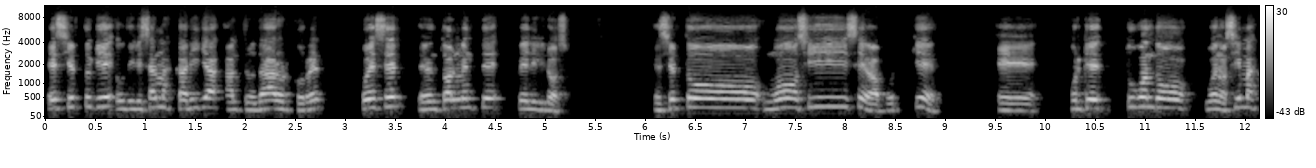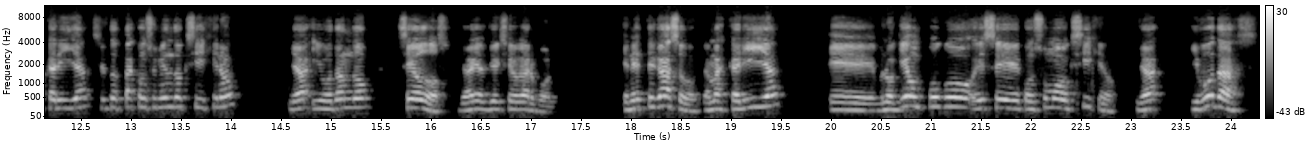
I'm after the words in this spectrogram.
es cierto que utilizar mascarilla al trotar o al correr puede ser eventualmente peligroso. En cierto modo sí, Seba, ¿por qué? Eh, porque tú cuando, bueno, sin mascarilla, ¿cierto? Estás consumiendo oxígeno ¿ya? y botando CO2, ¿ya? el dióxido de carbono. En este caso, la mascarilla eh, bloquea un poco ese consumo de oxígeno, ¿ya? y botas,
